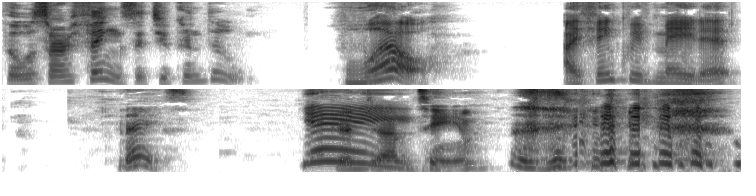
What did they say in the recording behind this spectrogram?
Those are things that you can do. Well, I think we've made it. Nice. Yay! Good job, team.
